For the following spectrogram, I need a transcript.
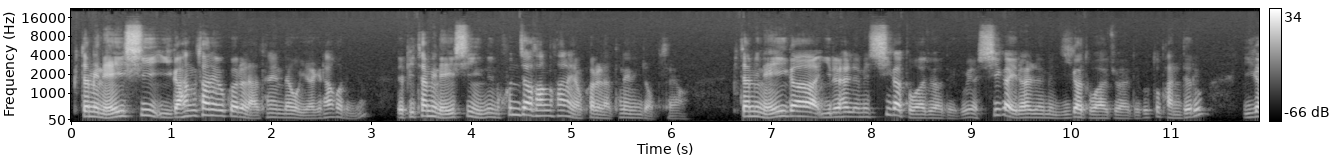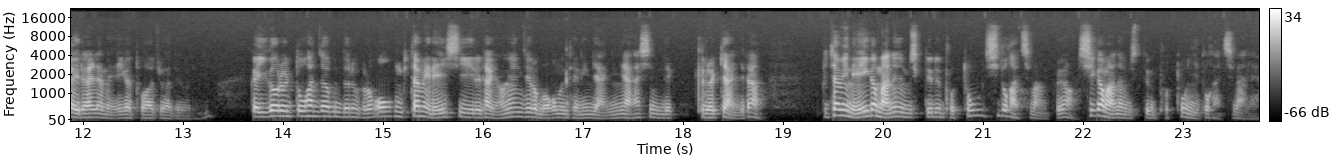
비타민 A, C, E가 항산화 효과를 나타낸다고 이야기를 하거든요. 근데 비타민 A, C, E는 혼자서 항산화 역할을 나타내는 게 없어요. 비타민 A가 일을 하려면 C가 도와줘야 되고요. C가 일을 하려면 E가 도와줘야 되고 또 반대로 E가 일을 하려면 A가 도와줘야 되거든요. 그러니까 이거를 또 환자분들은 그럼 어, 그럼 비타민 A, C를 다 영양제로 먹으면 되는 게 아니냐 하시는데 그럴 게 아니라 비타민 A가 많은 음식들은 보통 C도 같이 많고요. C가 많은 음식들은 보통 E도 같이 많아요.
